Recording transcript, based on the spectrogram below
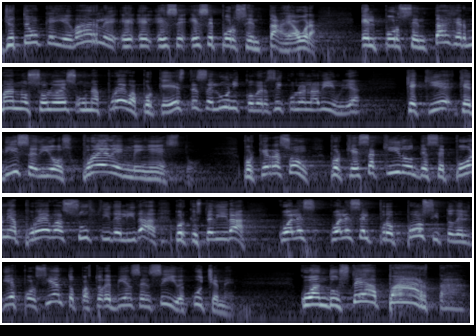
yo tengo que llevarle ese, ese porcentaje. Ahora, el porcentaje, hermano, solo es una prueba, porque este es el único versículo en la Biblia que, dice Dios, pruébenme en esto. ¿Por qué razón? Porque es aquí donde se pone a prueba su fidelidad. Porque usted dirá, ¿cuál es, cuál es el propósito del 10%? Pastor, es bien sencillo, escúcheme. Cuando usted aparta,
